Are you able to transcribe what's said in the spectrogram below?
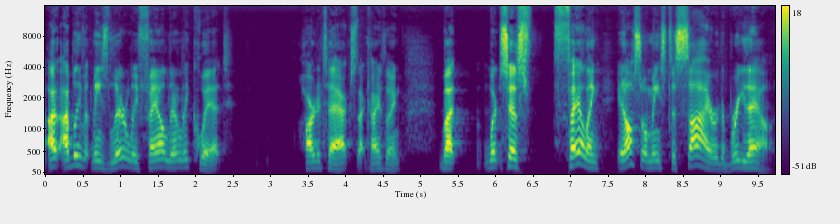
I, I believe it means literally fail, literally quit, heart attacks, that kind of thing. But what it says failing, it also means to sigh or to breathe out.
